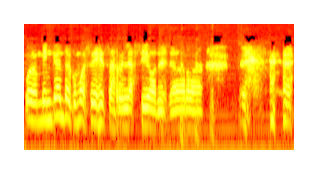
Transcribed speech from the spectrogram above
Bueno, me encanta cómo haces esas relaciones, la verdad.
